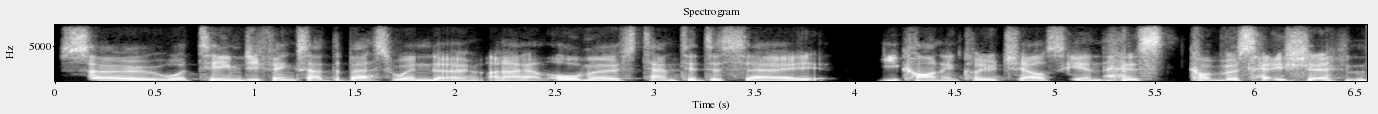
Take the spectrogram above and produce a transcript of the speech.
So, what team do you think's had the best window? And I'm almost tempted to say you can't include Chelsea in this conversation.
